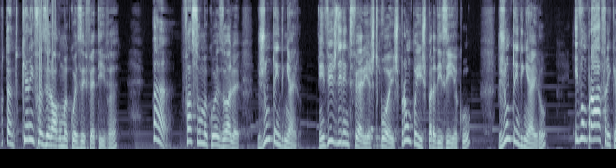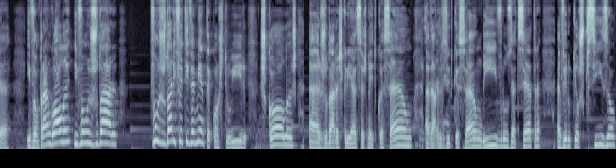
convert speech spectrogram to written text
Portanto, querem fazer alguma coisa efetiva? Pá, façam uma coisa, olha, juntem dinheiro. Em vez de irem de férias depois para um país paradisíaco, juntem dinheiro e vão para a África. E vão para Angola e vão ajudar vão ajudar efetivamente a construir escolas, a ajudar as crianças na educação, Exatamente. a dar-lhes educação, livros, etc., a ver o que eles precisam,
